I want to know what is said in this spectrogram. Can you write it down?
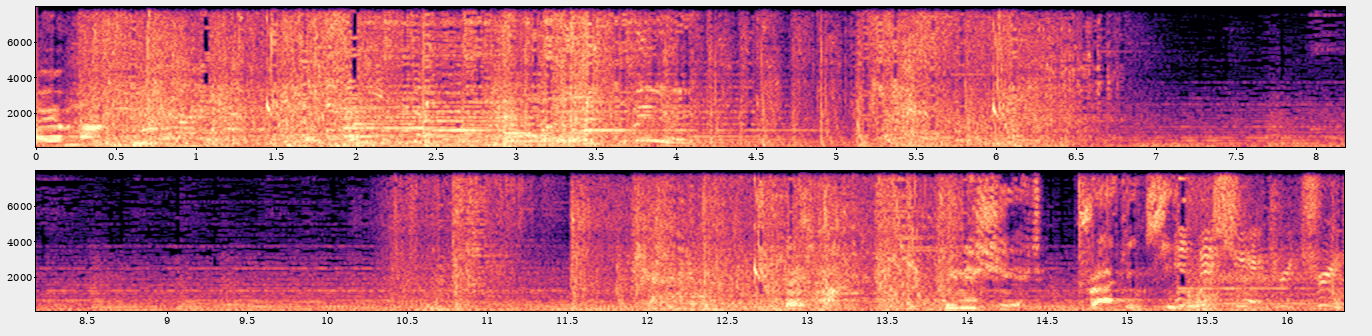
I am not here. Beta, initiate tracking sequence. Initiate retreat!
